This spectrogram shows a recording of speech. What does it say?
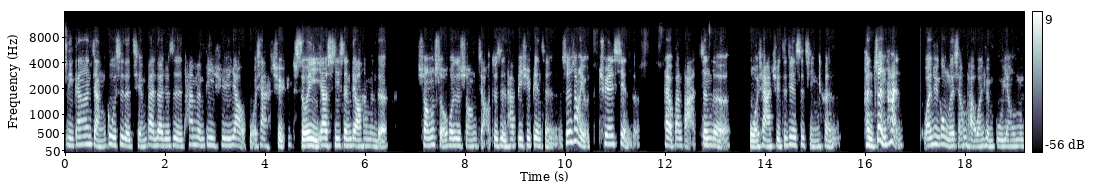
你刚刚讲故事的前半段，就是他们必须要活下去，所以要牺牲掉他们的双手或是双脚，就是他必须变成身上有缺陷的，才有办法真的活下去。这件事情很很震撼，完全跟我们的想法完全不一样。我们。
